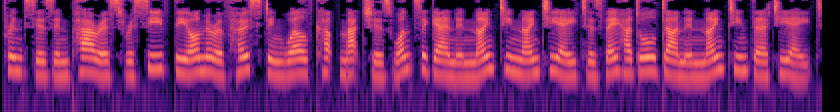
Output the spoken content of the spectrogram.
Princes in Paris received the honor of hosting World Cup matches once again in 1998 as they had all done in 1938.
